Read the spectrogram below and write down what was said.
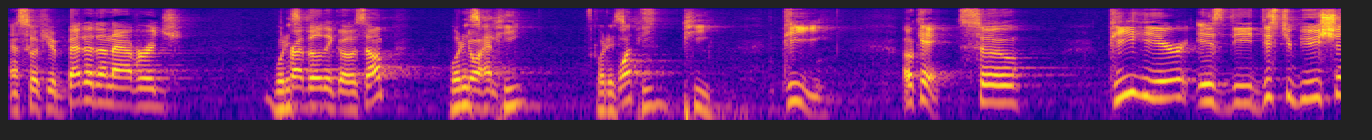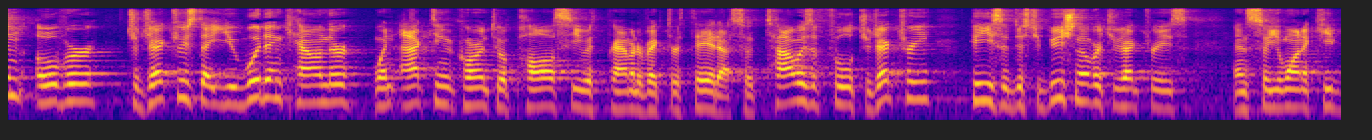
And so if you're better than average, what probability is, goes up. What Go is ahead. P? What is What's P? P. P. Okay, so P here is the distribution over trajectories that you would encounter when acting according to a policy with parameter vector theta. So tau is a full trajectory, P is a distribution over trajectories, and so you want to keep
